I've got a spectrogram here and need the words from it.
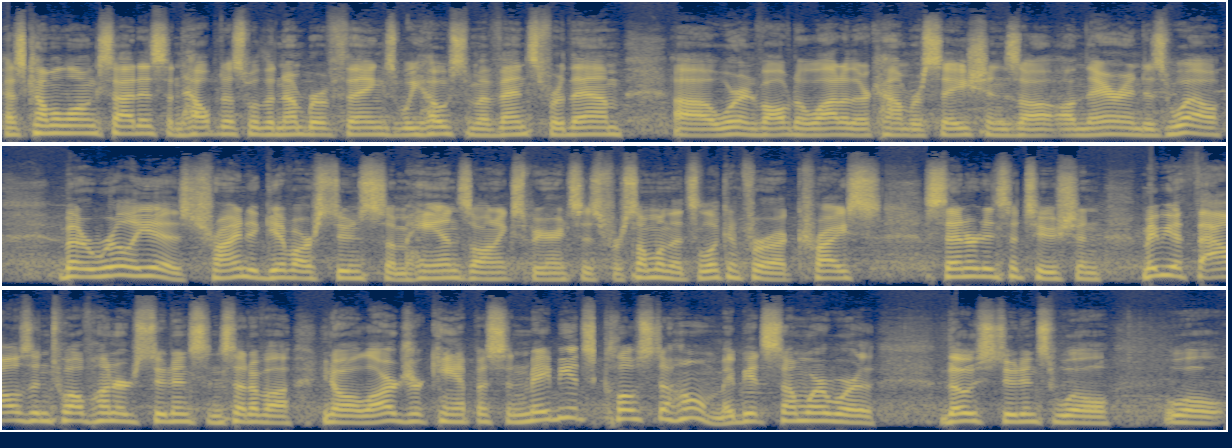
has come alongside us and helped us with a number of things. We host some events for them. Uh, we're involved in a lot of their conversations on their end as well. But it really is trying to give our students some hands-on experiences for someone that's looking for a Christ-centered institution, maybe a thousand, twelve hundred students instead of a you know a larger campus, and maybe it's close to home. Maybe it's somewhere where those students will will,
